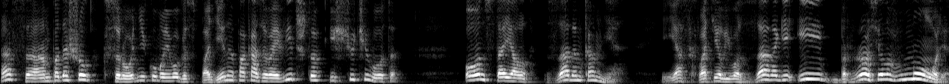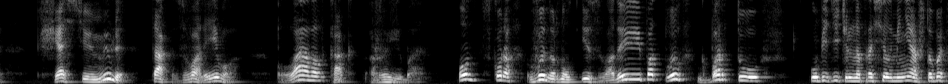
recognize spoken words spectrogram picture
а сам подошел к сроднику моего господина, показывая вид, что ищу чего-то. Он стоял задом ко мне. Я схватил его за ноги и бросил в море. К счастью, Мюле, так звали его, плавал как рыба. Он скоро вынырнул из воды и подплыл к борту. Убедительно просил меня, чтобы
